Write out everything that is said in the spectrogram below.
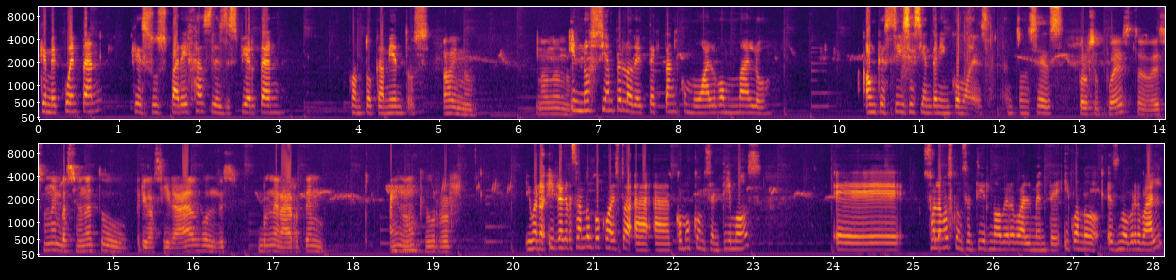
que me cuentan que sus parejas les despiertan con tocamientos. Ay, no. No, no, no. Y no siempre lo detectan como algo malo. Aunque sí se sienten incómodos. Entonces, Por supuesto, es una invasión a tu privacidad, es vulnerarte. Ay, no, qué horror. Y bueno, y regresando un poco a esto, a, a cómo consentimos, eh, solemos consentir no verbalmente. Y cuando es no verbal,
